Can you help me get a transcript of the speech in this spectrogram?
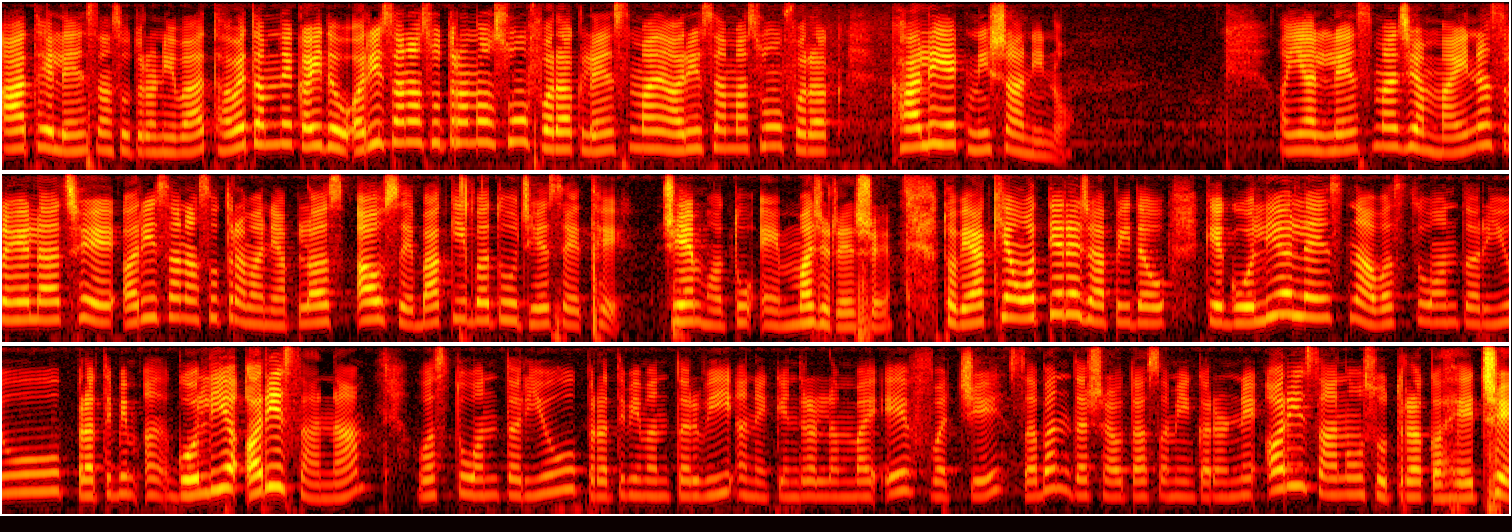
આ થઈ લેન્સના સૂત્રની વાત. હવે તમને કહી દઉં, અરીસાના સૂત્રનો શું ફરક? લેન્સમાં અરીસામાં શું ફરક? ખાલી એક નિશાનીનો. અહીંયા લેન્સમાં જ્યાં માઇનસ રહેલા છે, અરીસાના સૂત્રમાં ત્યાં પ્લસ આવશે, બાકી બધું જે છે તે. જેમ હતું એમ જ રહેશે. તો વ્યાખ્યા હું અત્યારે જ આપી દઉં કે ગોલીય લેન્સના વસ્તુ અંતર યુ પ્રતિબિંબ ગોલીય અરીસાના વસ્તુ અંતર યુ પ્રતિબિંબ અંતર વી અને કેન્દ્ર લંબાઈ એફ વચ્ચે સંબંધ દર્શાવતા સમીકરણને અરીસાનું સૂત્ર કહે છે.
